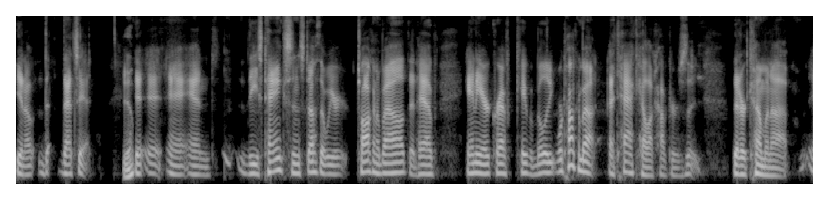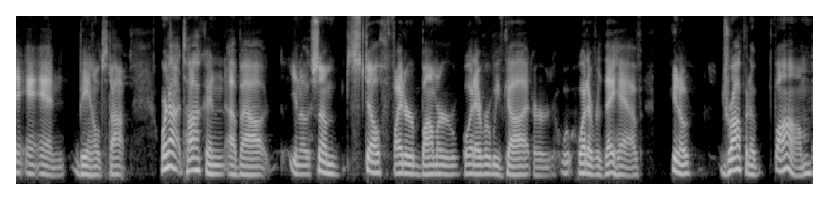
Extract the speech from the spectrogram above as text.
You know, th- that's it. Yep. It- it- and these tanks and stuff that we are talking about that have anti-aircraft capability, we're talking about attack helicopters that that are coming up a- a- and being able to stop. We're not talking about you know some stealth fighter bomber whatever we've got or wh- whatever they have you know dropping a bomb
